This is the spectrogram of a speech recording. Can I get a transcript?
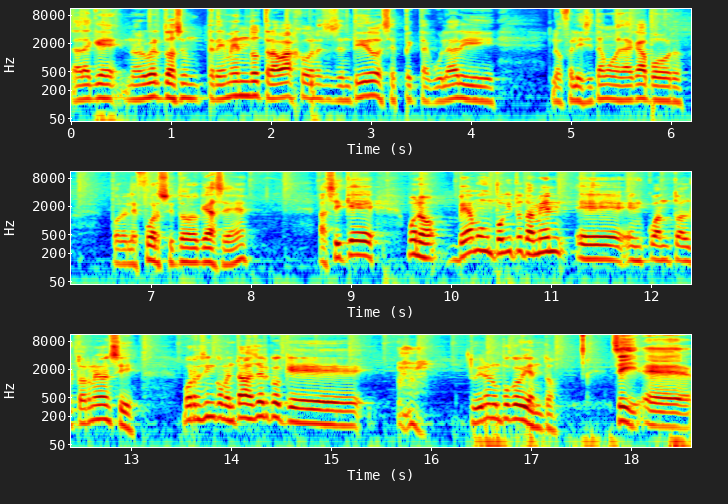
la verdad que Norberto hace un tremendo trabajo en ese sentido, es espectacular y lo felicitamos desde acá por, por el esfuerzo y todo lo que hace. ¿eh? Así que, bueno, veamos un poquito también eh, en cuanto al torneo en sí. Vos recién comentabas, Jerko, que tuvieron un poco de viento. Sí, eh,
